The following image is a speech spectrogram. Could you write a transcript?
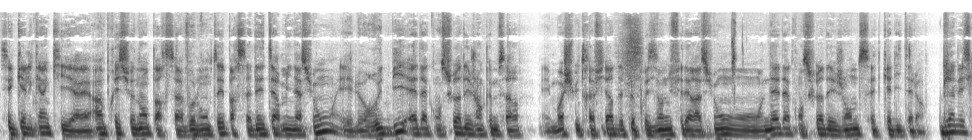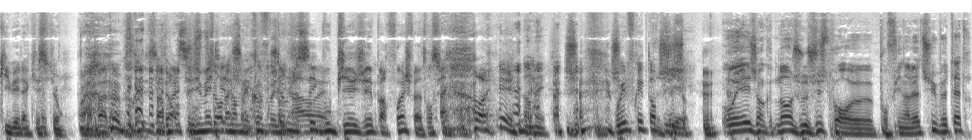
c'est quelqu'un qui est impressionnant par sa volonté, par sa détermination, et le rugby aide à construire des gens comme ça. Et moi, je suis très fier d'être le président d'une fédération où on aide à construire des gens de cette qualité-là. Bien esquivé la question. Le président, c'est du métier. Non, mais comme, je Ah sais que vous piégez parfois, je fais attention. Ouais. Non mais Wilfried Templier. Oui, Jean, non, je, juste pour euh, pour finir là-dessus peut-être,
